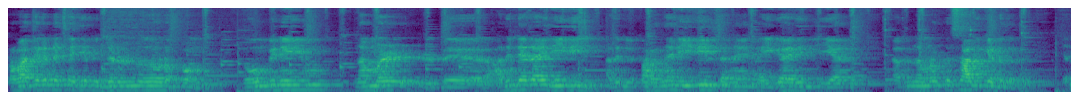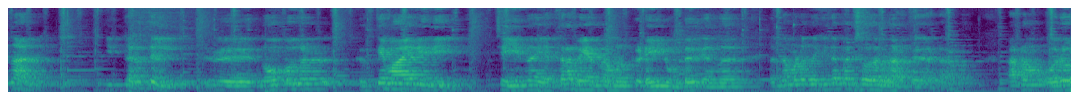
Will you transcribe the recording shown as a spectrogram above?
പ്രവാചകന്റെ ചര്യ പിന്തുടരുന്നതോടൊപ്പം നോമ്പിനെയും നമ്മൾ അതിന്റെതായ രീതിയിൽ അതിൽ പറഞ്ഞ രീതിയിൽ തന്നെ കൈകാര്യം ചെയ്യാൻ നമ്മൾക്ക് സാധിക്കേണ്ടതുണ്ട്. എന്നാൽ ഇത്തരത്തിൽ നോമ്പുകൾ കൃത്യമായ രീതിയിൽ ചെയ്യുന്ന എത്ര പേർ നമ്മൾക്കിടയിലുണ്ട് എന്ന് നമ്മളൊന്ന് ഹിതപരിശോധന നടത്തേണ്ടതാണ് കാരണം ഓരോ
